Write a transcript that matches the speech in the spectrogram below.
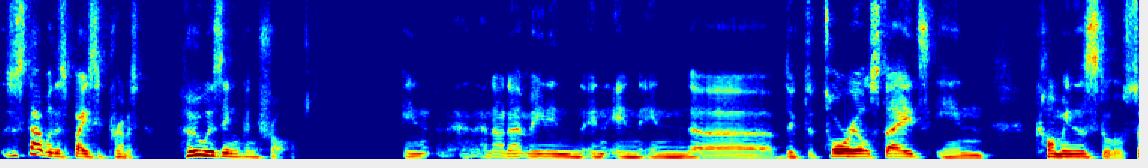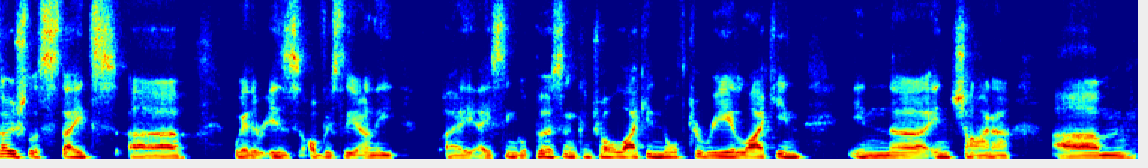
let's start with this basic premise: Who is in control? In and I don't mean in in in in uh, dictatorial states, in communist or socialist states, uh, where there is obviously only a, a, single person control, like in North Korea, like in in uh, in China, um,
